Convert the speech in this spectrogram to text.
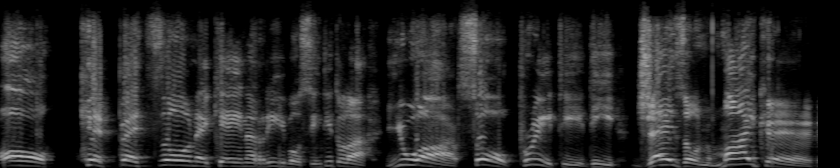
Oh, che pezzone che è in arrivo! Si intitola You Are So Pretty di Jason Michael.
